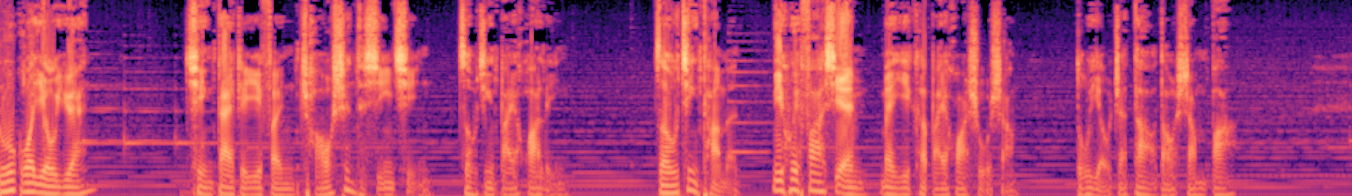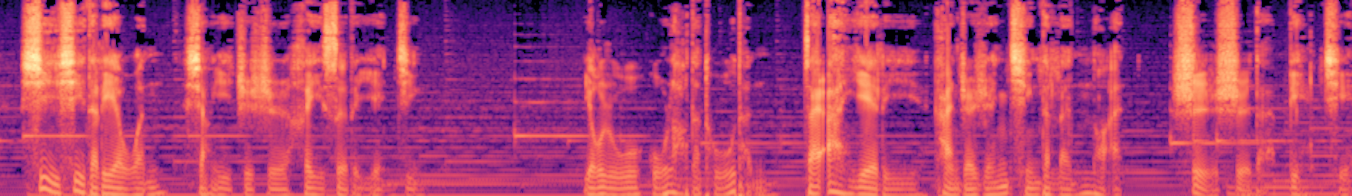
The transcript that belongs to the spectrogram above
如果有缘，请带着一份朝圣的心情走进白桦林。走进它们，你会发现每一棵白桦树上都有着道道伤疤，细细的裂纹像一只只黑色的眼睛，犹如古老的图腾，在暗夜里看着人情的冷暖，世事的变迁。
